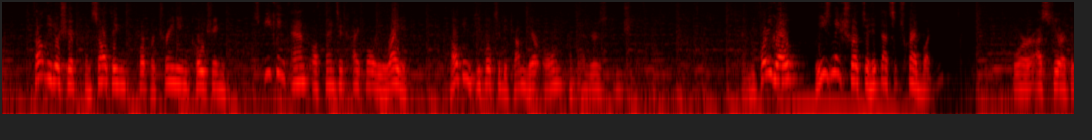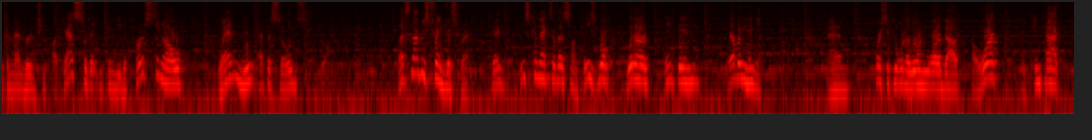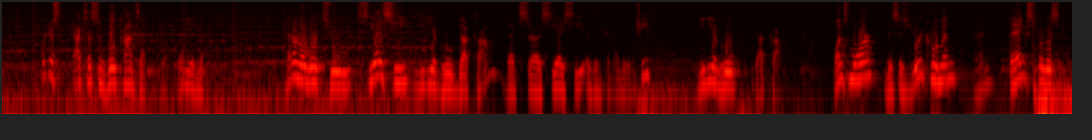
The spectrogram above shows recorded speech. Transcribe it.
thought leadership, consulting, corporate training, coaching, speaking, and authentic high quality writing, helping people to become their own commanders in chief. And before you go, please make sure to hit that subscribe button for us here at the Commander in Chief podcast so that you can be the first to know when new episodes drop. Let's not be strangers, friend. Okay? Please connect with us on Facebook, Twitter, LinkedIn, wherever you hang out. And of course, if you want to learn more about our work and impact or just access some great content. plenty of that. Head on over to cicmediagroup.com. That's uh, CIC as in Commander in Chief, mediagroup.com. Once more, this is Yuri Kruman, and thanks for listening.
